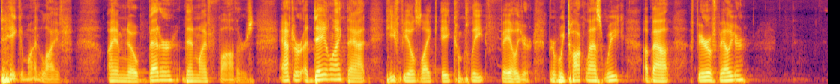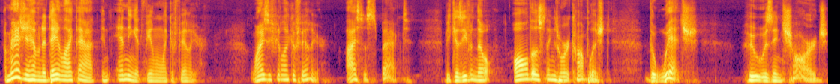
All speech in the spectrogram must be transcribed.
take my life. I am no better than my father's. After a day like that, he feels like a complete failure. Remember, we talked last week about fear of failure? Imagine having a day like that and ending it feeling like a failure. Why does he feel like a failure? I suspect because even though all those things were accomplished, the witch who was in charge,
